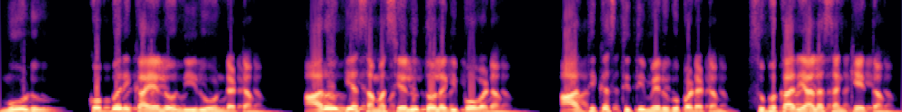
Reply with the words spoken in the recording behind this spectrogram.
మూడు కొబ్బరికాయలో నీరు ఉండటం. ఆరోగ్య సమస్యలు తొలగిపోవడం. ఆర్థిక స్థితి మెరుగుపడటం శుభకార్యాల సంకేతం.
